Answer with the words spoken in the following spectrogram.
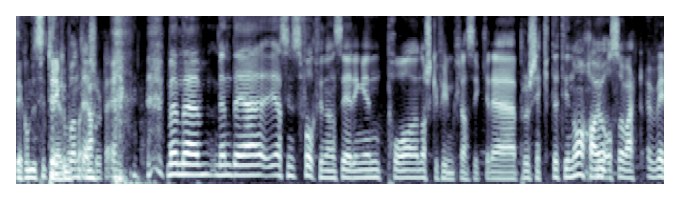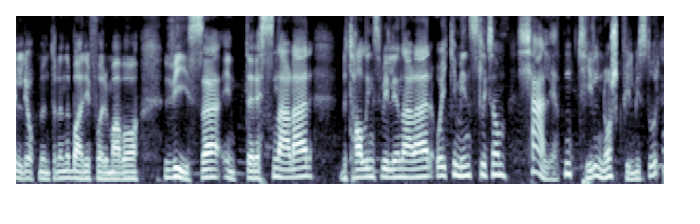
Det kan du trykke på en T-skjorte. men, eh, men det jeg syns folkefinansieringen på Norske filmklassikere-prosjektet til nå har jo Mm. også vært veldig oppmuntrende, bare i form av å vise interessen er der, betalingsviljen er der, og ikke minst liksom kjærligheten til norsk filmhistorie.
